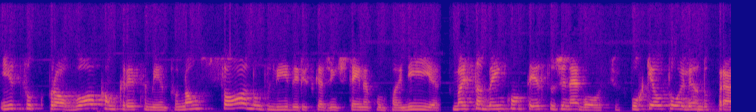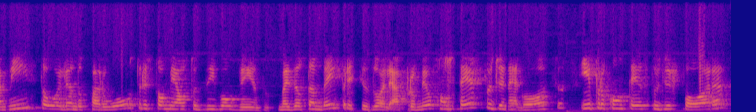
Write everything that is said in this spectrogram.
isso provoca um crescimento não só nos líderes que a gente tem na companhia, mas também em contextos de negócio. Porque eu estou olhando para mim, estou olhando para o outro, estou me autodesenvolvendo, mas eu também preciso olhar para o meu contexto de negócios e para o contexto de fora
